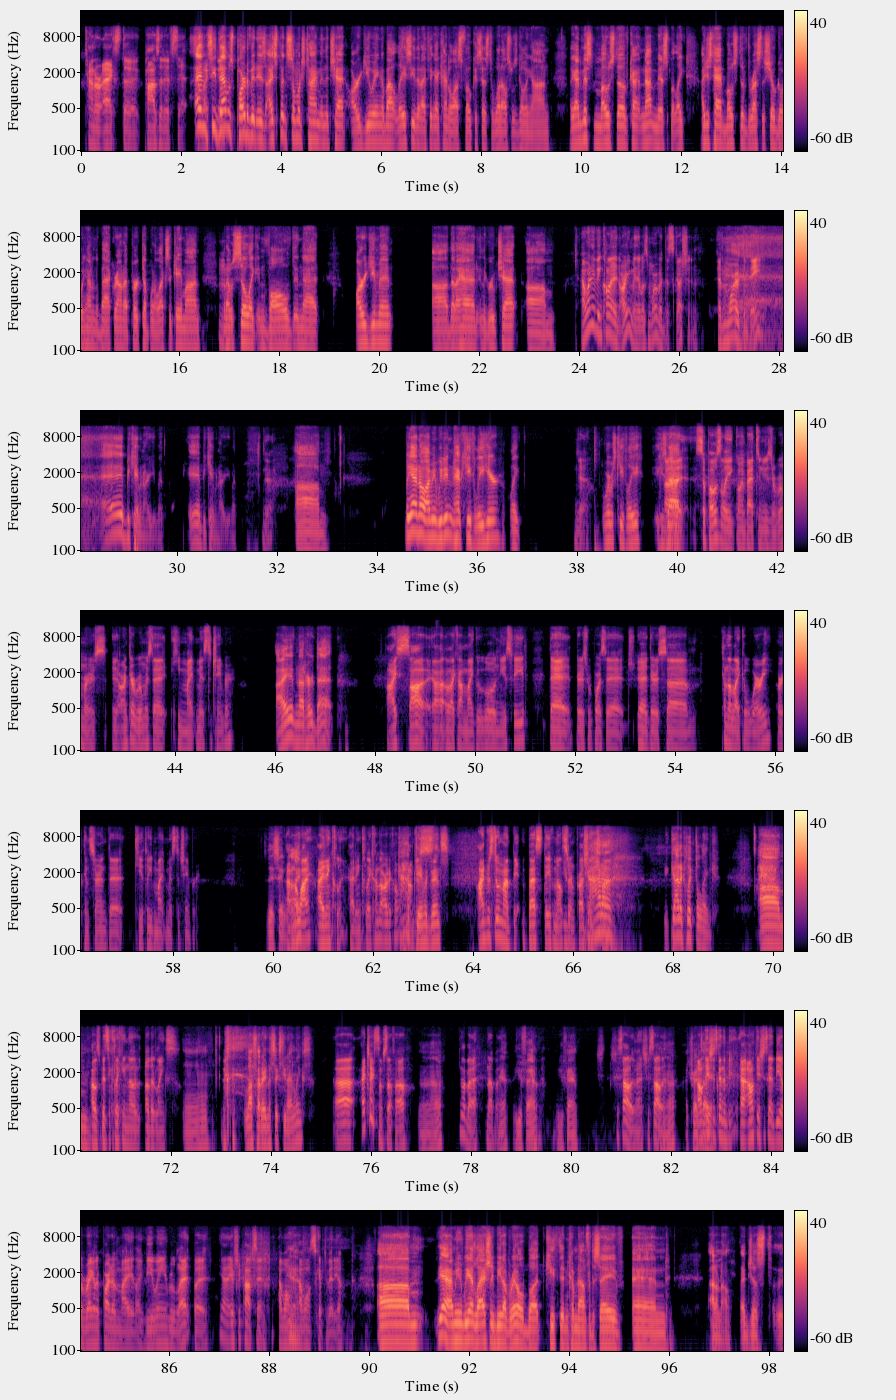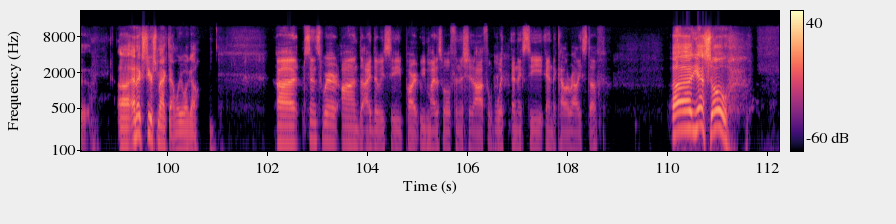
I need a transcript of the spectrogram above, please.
counteracts the positive set. and see that was part of it is i spent so much time in the chat arguing about lacey that i think i kind of lost focus as to what else was going on like i missed most of kind of not missed but like i just had most of the rest of the show going on in the background i perked up when alexa came on but i Mhm. was so like involved in that argument uh that i had in the group chat um I wouldn't even call it an argument. It was more of a discussion, and more of a debate. it became an argument it became an argument Yeah. um but yeah no i mean we didn't have keith lee here like Yeah. where was Keith Lee? He's Uh, supposedly going back to news and rumors. Aren't there rumors that he might miss the chamber? I have not heard that. I saw uh, like on my Google news feed that there's reports that uh, there's um, kind of like a worry or concern that Keith Lee might miss the chamber. Did they say why? I don't know why. I didn't click. I didn't click on the article. God I'm damn it, Vince. I'm just doing my be- best Dave Meltzer impression. Gotta you gotta click the link. Um I was busy clicking the other links. Mm-hmm. Las Arenas 69 links. Uh, I checked some stuff out. Uh-huh. Not bad. Not bad. Yeah. You a fan? You a fan? She's solid, man. She's solid. Uh-huh. I I tried to don't think you. she's gonna be. I don't think she's gonna be a regular part of my like viewing roulette. But yeah, if she pops in, I won't. Yeah. I won't skip the video. Um yeah, I mean we had Lashley beat up Riddle, but Keith didn't come down for the save and I don't know. I just uh, uh NXT or SmackDown, where you want to go? Uh, since we're on the IWC part, we might as well finish it off with NXT and the Kyle O'Reilly stuff. Uh, yeah. So,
